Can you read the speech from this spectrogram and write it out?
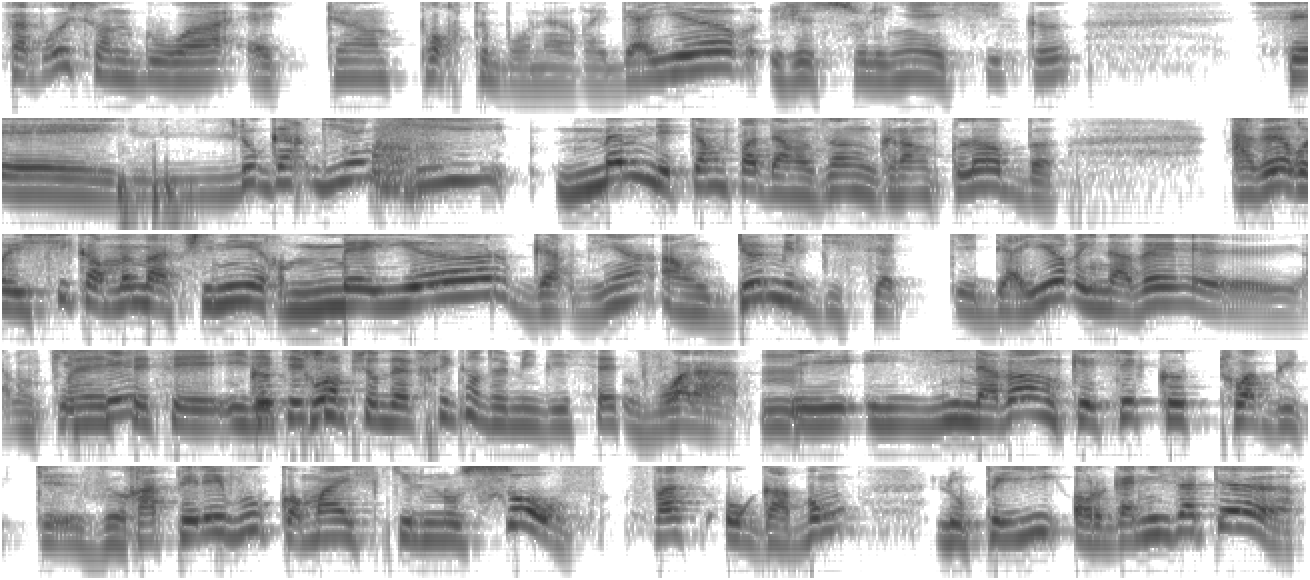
Fabrice Ondoa est un porte-bonheur. Et d'ailleurs, je soulignais ici que c'est le gardien qui, même n'étant pas dans un grand club, avait réussi quand même à finir meilleur gardien en 2017. Et d'ailleurs, il n'avait euh, encaissé. il était champion d'Afrique en 2017. Voilà. Mm. Et, il n'avait encaissé que trois buts. Rappelez-vous comment est-ce qu'il nous sauve face au Gabon, le pays organisateur?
